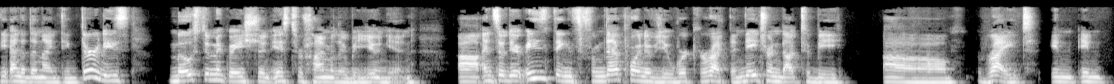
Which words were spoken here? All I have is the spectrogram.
the end of the 1930s, most immigration is through family reunion. Uh, and so their instincts from that point of view were correct. And they turned out to be uh, right in, in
